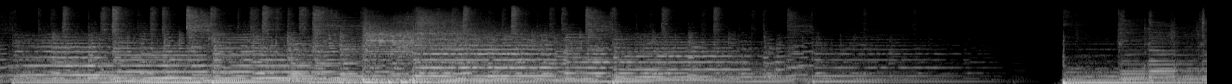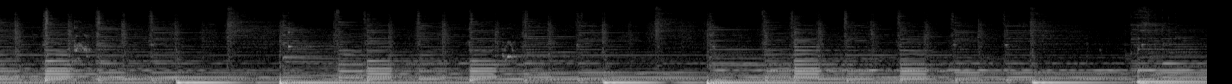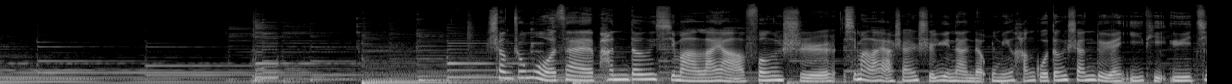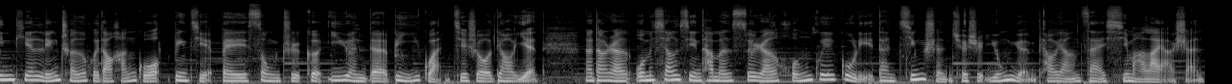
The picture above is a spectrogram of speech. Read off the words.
上周末，在攀登喜马拉雅峰时，喜马拉雅山时遇难的五名韩国登山队员遗体于今天凌晨回到韩国，并且被送至各医院的殡仪馆接受吊唁。那当然，我们相信他们虽然魂归故里，但精神却是永远飘扬在喜马拉雅山。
